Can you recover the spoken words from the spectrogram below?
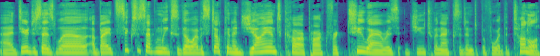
Uh, Deirdre says, well, about six or seven weeks ago, I was stuck in a giant car park for two hours due to an accident before the tunnel.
